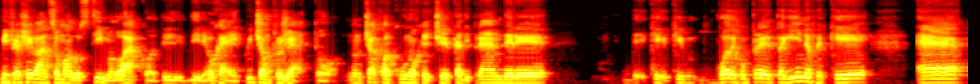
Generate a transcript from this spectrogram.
mi piaceva insomma lo stimolo, ecco, di, di dire ok, qui c'è un progetto, non c'è qualcuno che cerca di prendere, che, che vuole comprare il plugin perché è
